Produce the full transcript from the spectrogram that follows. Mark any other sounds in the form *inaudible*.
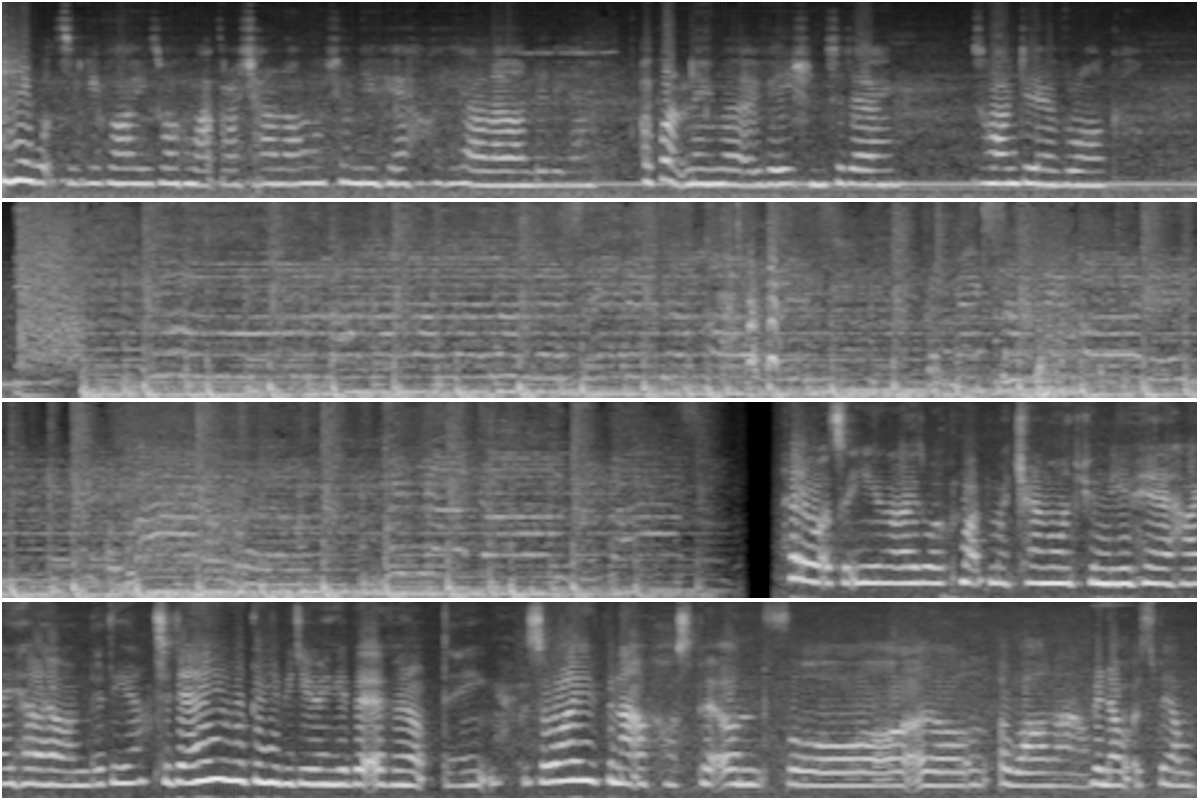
Hey, what's up you guys? Welcome back to my channel. If you're new here, hi, hello, I'm Lydia. I've got no motivation today, so I'm doing a vlog. *laughs* Hey what's up you guys, welcome back to my channel if you're new here, hi, hello, I'm Lydia. Today we're going to be doing a bit of an update. So I've been out of hospital for a, a while now. Been out, it's been a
